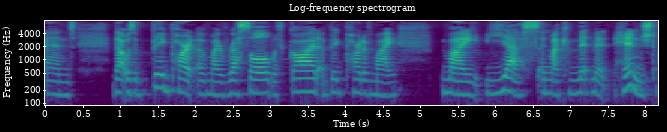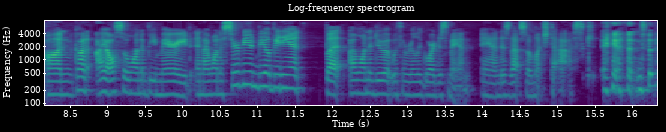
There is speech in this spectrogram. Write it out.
And that was a big part of my wrestle with God, a big part of my my yes and my commitment hinged on God, I also want to be married and I want to serve you and be obedient, but I want to do it with a really gorgeous man. And is that so much to ask? And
